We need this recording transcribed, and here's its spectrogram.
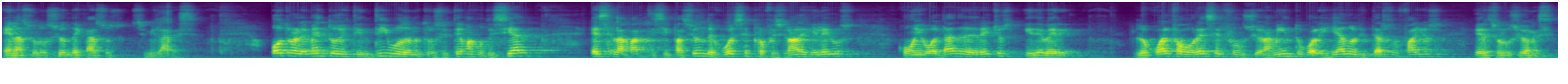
en la solución de casos similares. Otro elemento distintivo de nuestro sistema judicial es la participación de jueces profesionales y legos con igualdad de derechos y deberes, lo cual favorece el funcionamiento colegiado al dictar sus fallos y resoluciones.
